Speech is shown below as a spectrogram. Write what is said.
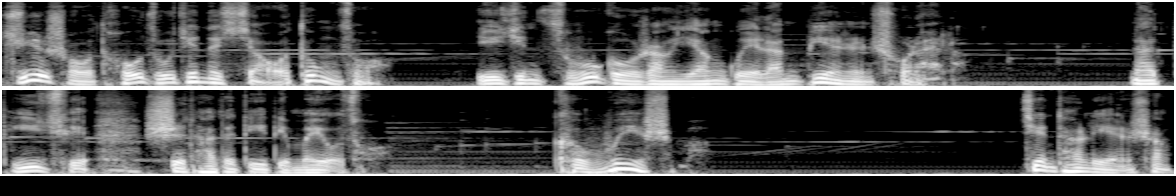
举手投足间的小动作，已经足够让杨桂兰辨认出来了。那的确是他的弟弟，没有错。可为什么？见他脸上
